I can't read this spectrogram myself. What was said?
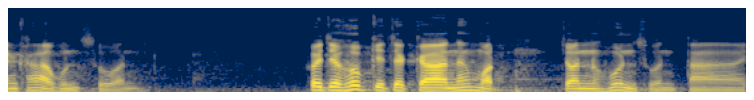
นฆ่าหุ้นส่วน เพื่อจะฮุบกิจการทั้งหมดจนหุ้นส่วนตาย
